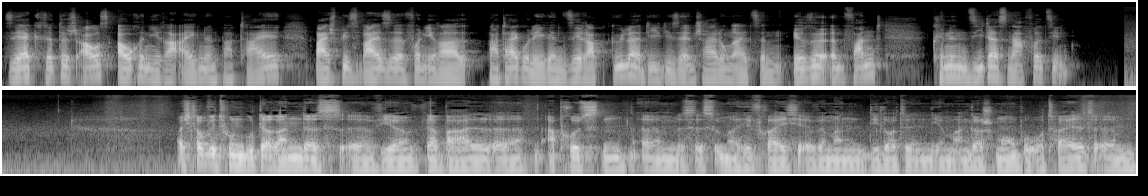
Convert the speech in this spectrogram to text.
sehr kritisch aus, auch in Ihrer eigenen Partei. Beispielsweise von Ihrer Parteikollegin Serap Güler, die diese Entscheidung als irre empfand. Können Sie das nachvollziehen? Ich glaube, wir tun gut daran, dass äh, wir verbal äh, abrüsten. Ähm, es ist immer hilfreich, äh, wenn man die Leute in ihrem Engagement beurteilt. Ähm,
